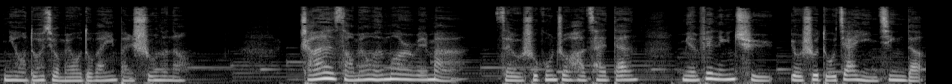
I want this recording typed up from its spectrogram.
你有多久没有读完一本书了呢？长按扫描文末二维码，在有书公众号菜单免费领取有书独家引进的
